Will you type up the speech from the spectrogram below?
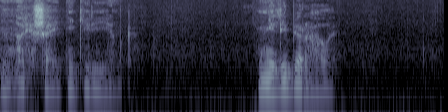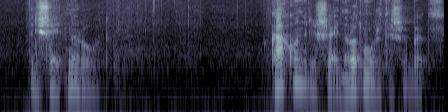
Но решает не Кириенко, не либералы. Решает народ. Как он решает? Народ может ошибаться.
